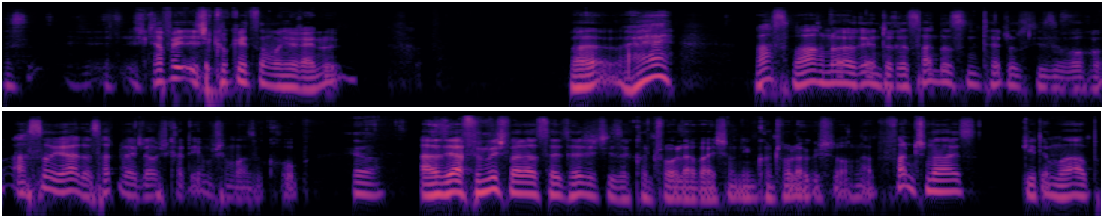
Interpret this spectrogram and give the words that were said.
Was? Ich, ich, glaub, ich gucke jetzt nochmal hier rein. Hä? Was waren eure interessantesten Tattoos diese Woche? Ach so, ja, das hatten wir, glaube ich, gerade eben schon mal so grob. Ja. Also ja, für mich war das tatsächlich dieser Controller, weil ich schon den Controller gestochen habe. Fand ich nice, geht immer ab.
